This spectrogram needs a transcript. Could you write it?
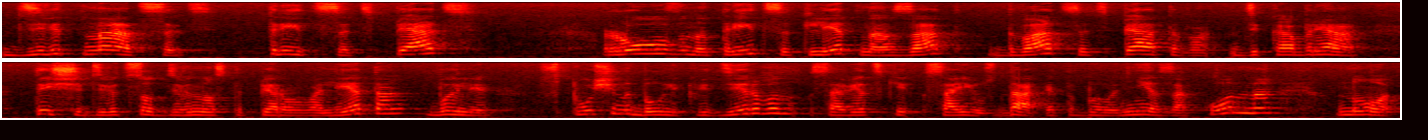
19.35, ровно 30 лет назад, 25 декабря 1991 лета, были спущены, был ликвидирован Советский Союз. Да, это было незаконно, но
